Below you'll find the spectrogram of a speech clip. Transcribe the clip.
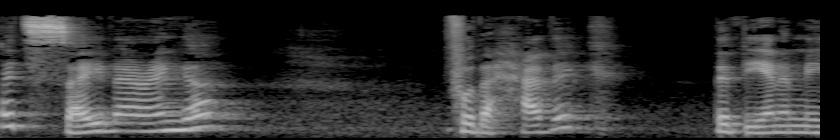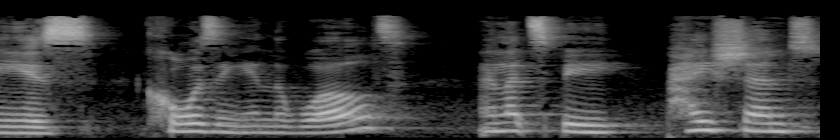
let's save our anger for the havoc that the enemy is causing in the world, and let's be patient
